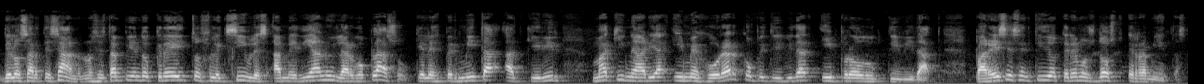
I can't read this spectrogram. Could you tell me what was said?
de los artesanos. Nos están pidiendo créditos flexibles a mediano y largo plazo que les permita adquirir maquinaria y mejorar competitividad y productividad. Para ese sentido tenemos dos herramientas.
